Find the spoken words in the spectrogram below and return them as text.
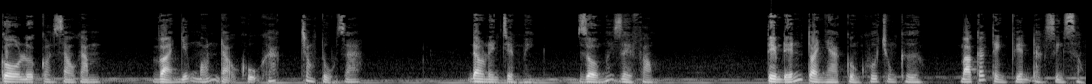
Cô lôi con dao găm và những món đạo cụ khác trong tủ ra. Đau lên trên mình, rồi mới rời phòng. Tìm đến tòa nhà cùng khu chung cư mà các thành viên đang sinh sống.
